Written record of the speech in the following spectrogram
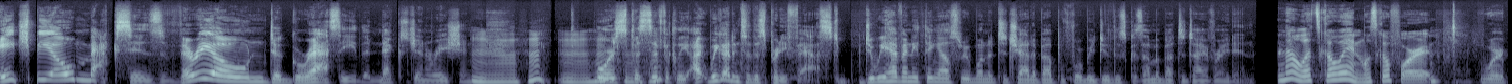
HBO Max's very own Degrassi, the next generation. Mm-hmm. Mm-hmm. Or specifically, I, we got into this pretty fast. Do we have anything else we wanted to chat about before we do this? Because I'm about to dive right in. No, let's go in. Let's go for it. We're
